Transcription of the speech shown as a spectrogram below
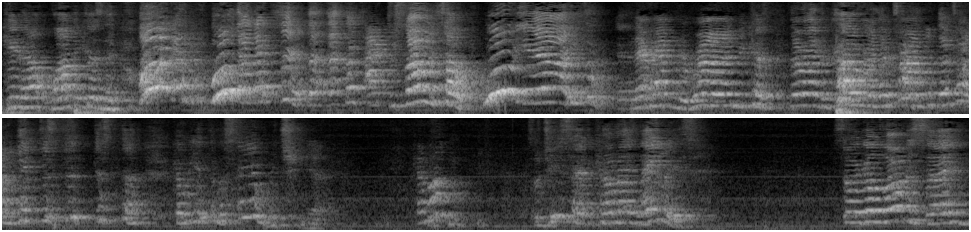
get out. Why? Because they, oh, that, oh that, that's it. That, that, that's actor so and so. Woo, yeah. He's a, and they're having to run because they're undercover and they're trying to they're trying to get just just uh, go get them a sandwich. Yeah. Come on. So Jesus had to come as an alias. So it goes on to say,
